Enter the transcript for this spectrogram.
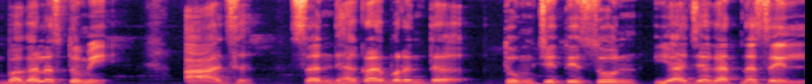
बघालच तुम्ही. आज संध्याकाळपर्यंत तुमची ती सून या जगात नसेल.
